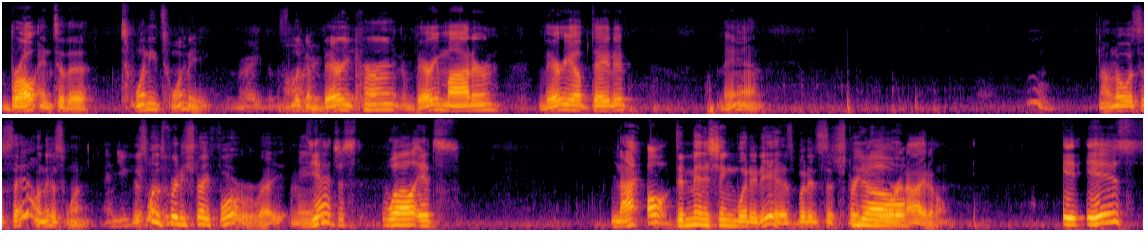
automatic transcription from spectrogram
brought into the 2020. Right. It's looking very current, very modern, very updated. Man, I don't know what to say on this one. And you This one's pretty straightforward, right? I mean, Yeah, just well, it's not Oh. diminishing what it is, but it's a straightforward No. item. It is,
